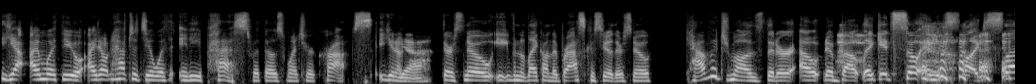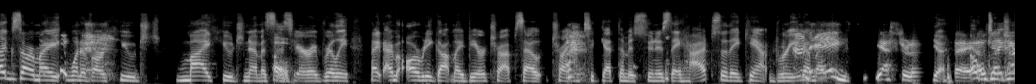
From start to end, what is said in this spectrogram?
Yeah, I'm with you. I don't have to deal with any pests with those winter crops. You know, yeah. there's no, even like on the brassicas, you know, there's no cabbage moths that are out and about. Like it's so, and the slugs, slugs are my, one of our huge, my huge nemesis oh. here. I've really, like, I've already got my beer traps out trying to get them as soon as they hatch so they can't breed. I'm like, eggs yesterday. Yeah. I was like, you?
